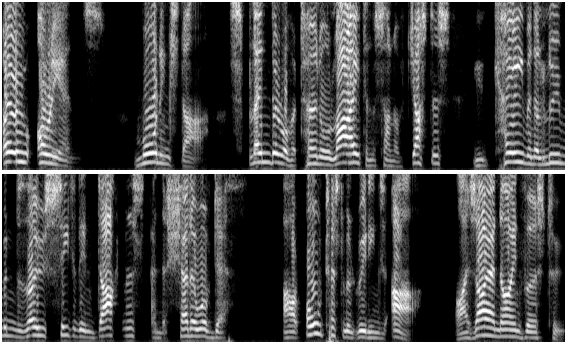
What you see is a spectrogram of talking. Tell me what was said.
O Oriens, morning star, splendor of eternal light and sun of justice, you came and illumined those seated in darkness and the shadow of death. Our Old Testament readings are Isaiah 9 verse 2.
